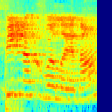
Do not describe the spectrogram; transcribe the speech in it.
Спільна хвилина.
